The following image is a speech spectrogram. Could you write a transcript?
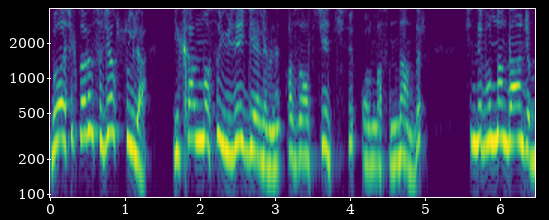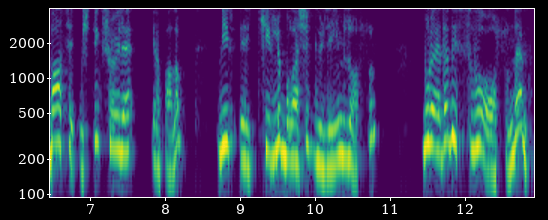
Bulaşıkların sıcak suyla yıkanması yüzey geriliminin azaltıcı etkisi olmasındandır. Şimdi bundan daha önce bahsetmiştik. Şöyle yapalım. Bir e, kirli bulaşık yüzeyimiz olsun. Buraya da bir sıvı olsun değil mi?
